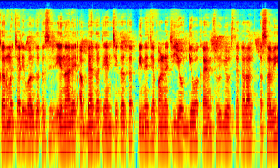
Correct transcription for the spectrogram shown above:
कर्मचारी वर्ग तसेच येणारे अभ्यागत यांचेकरता पिण्याच्या पाण्याची योग्य व कायमस्वरूपी व्यवस्था करा असावी.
